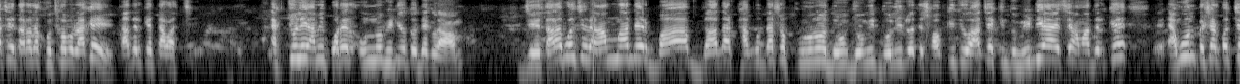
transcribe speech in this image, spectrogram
আছে তারা তো খোঁজ খবর রাখে তাদেরকে চালাচ্ছে অ্যাকচুয়ালি আমি পরের অন্য ভিডিও তো দেখলাম যে তারা বলছে, আমাদের বাপ, দাদা ঠাকুরদার সব পুরনো জমির দলিল রয়েছে সবকিছু আছে, কিন্তু মিডিয়া এসে আমাদেরকে এমন প্রেশার করছে,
